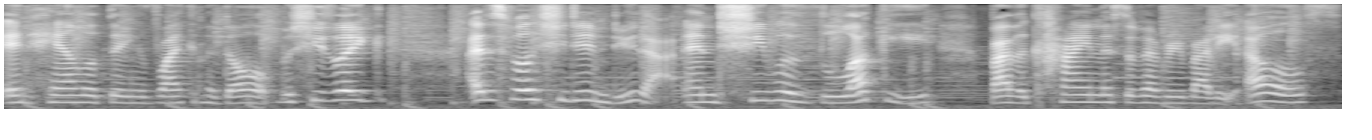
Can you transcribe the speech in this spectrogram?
and handle things like an adult. But she's like, I just feel like she didn't do that. And she was lucky by the kindness of everybody else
